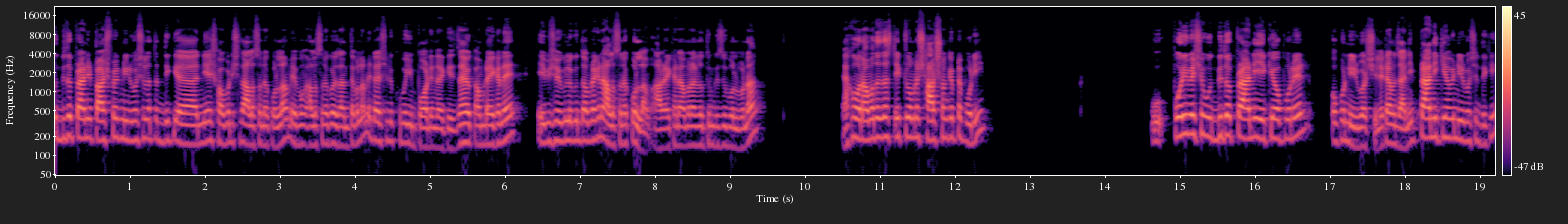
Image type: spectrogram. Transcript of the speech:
উদ্ভিদ প্রাণীর পারস্পরিক নির্ভরশীলতার দিক নিয়ে সহপাঠীর সাথে আলোচনা করলাম এবং আলোচনা করে জানতে পারলাম। এটা আসলে খুবই ইম্পর্টেন্ট আর কি যাই হোক, আমরা এখানে এই বিষয়গুলো কিন্তু আমরা এখানে আলোচনা করলাম। আর এখানে আমরা নতুন কিছু বলব না। এখন আমাদের জাস্ট একটু আমরা সার সংক্ষেপটা পড়ি। পরিবেশে উদ্ভিদ প্রাণী একে অপরের ওপর নির্ভরশীল। এটা আমরা জানি। প্রাণী কীভাবে নির্ভরশীল দেখি?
